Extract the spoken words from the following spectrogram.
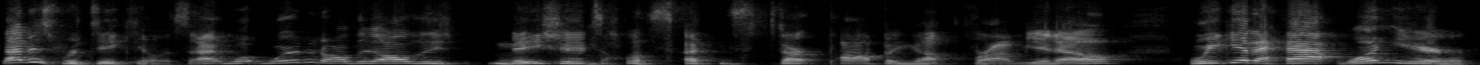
That is ridiculous. I, wh- where did all the all these nations all of a sudden start popping up from? You know, we get a hat one year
